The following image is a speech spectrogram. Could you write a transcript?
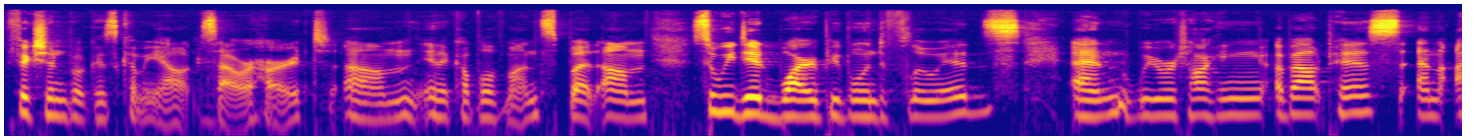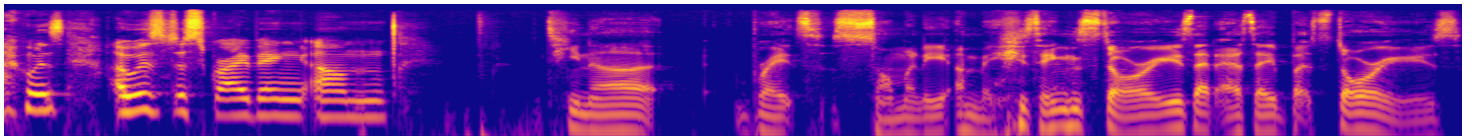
fiction book is coming out sour heart um, in a couple of months but um, so we did why are people into fluids and we were talking about piss and i was i was describing um, Tina writes so many amazing stories that essay, but stories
